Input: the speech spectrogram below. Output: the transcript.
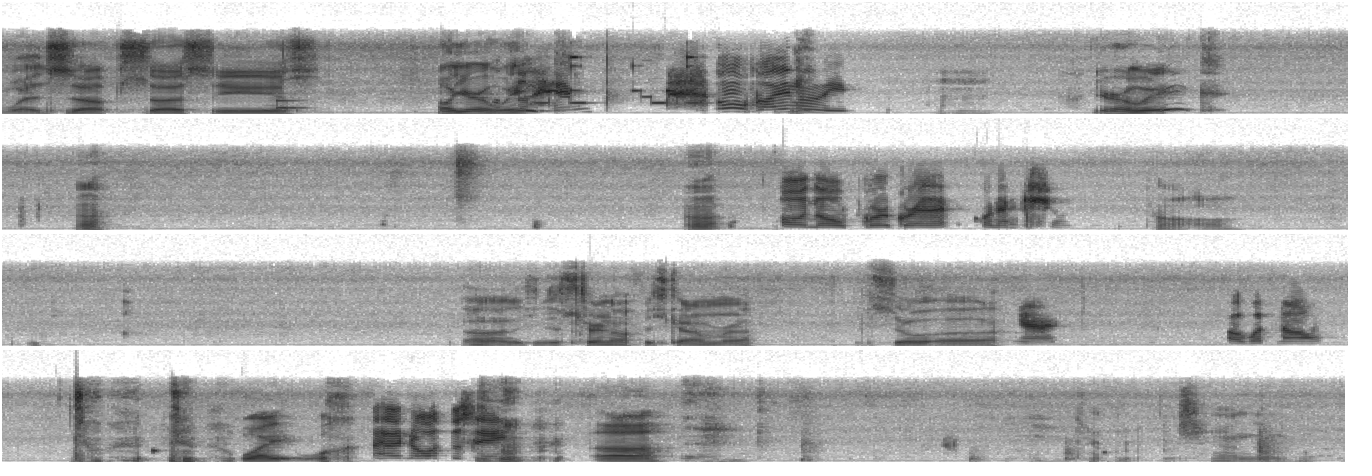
What's up, sussies? Oh, you're awake? Oh, finally. You're awake? Huh? Uh, Oh no, poor connection. aw. Uh, he can just turn off his camera. So, uh, Yeah. Oh, what now? why, I don't know what to say. uh,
